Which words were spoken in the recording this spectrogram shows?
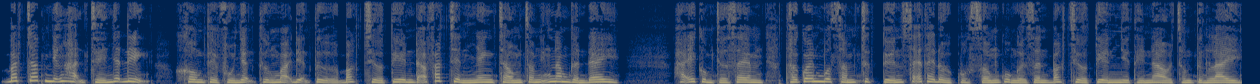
Bất chấp những hạn chế nhất định, không thể phủ nhận thương mại điện tử ở Bắc Triều Tiên đã phát triển nhanh chóng trong những năm gần đây. Hãy cùng chờ xem thói quen mua sắm trực tuyến sẽ thay đổi cuộc sống của người dân Bắc Triều Tiên như thế nào trong tương lai.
